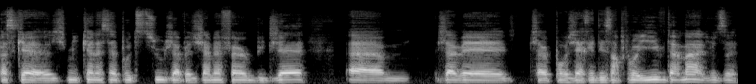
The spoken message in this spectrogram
parce que je m'y connaissais pas du tout, j'avais jamais fait un budget, euh, j'avais pas géré des employés, évidemment. Je veux dire,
